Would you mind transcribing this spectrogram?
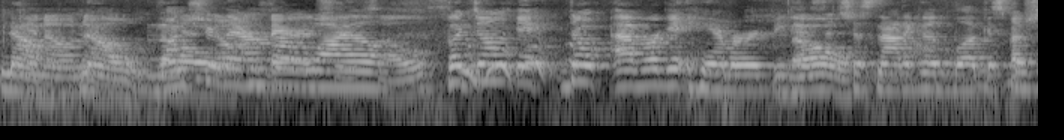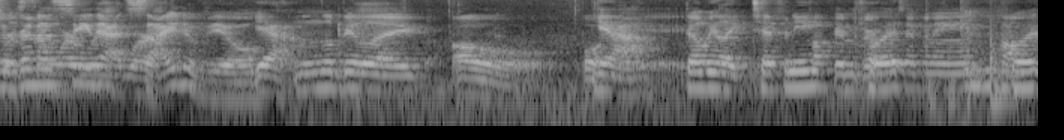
No, you know, no. no. Once you're Don't there for a while, yourself. but don't get, don't ever get hammered because No. it's just not a good look, Because especially they're gonna see that work. side of you. Yeah, And then they'll be like, oh, boy. yeah. They'll be like Tiffany, Fucking put Tiffany. put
